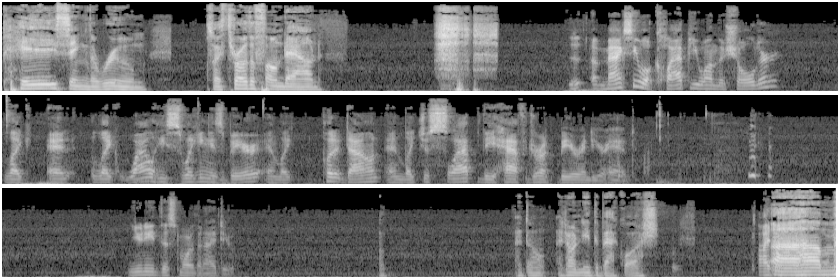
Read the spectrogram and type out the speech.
pacing the room. So I throw the phone down. Maxie will clap you on the shoulder, like and like while he's swigging his beer, and like put it down and like just slap the half drunk beer into your hand. you need this more than I do. I don't. I don't need the backwash. I don't Um,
